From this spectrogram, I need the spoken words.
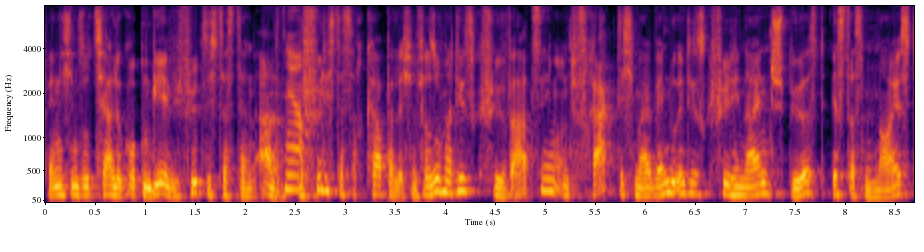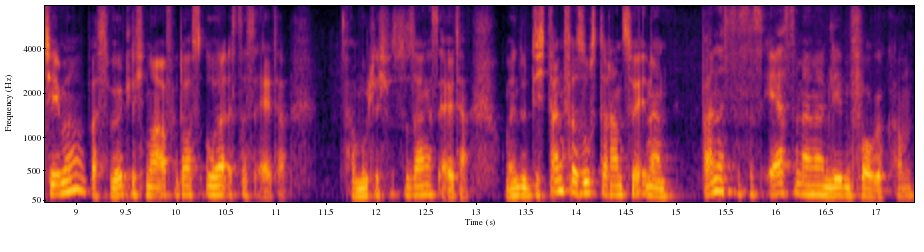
wenn ich in soziale Gruppen gehe, wie fühlt sich das denn an? Ja. Wie fühle ich das auch körperlich? Und versuch mal dieses Gefühl wahrzunehmen und frag dich mal, wenn du in dieses Gefühl hineinspürst, ist das ein neues Thema, was wirklich neu aufgetaucht ist, oder ist das älter? Vermutlich wirst du sagen, ist älter. Und wenn du dich dann versuchst daran zu erinnern, wann ist das das erste Mal in meinem Leben vorgekommen,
